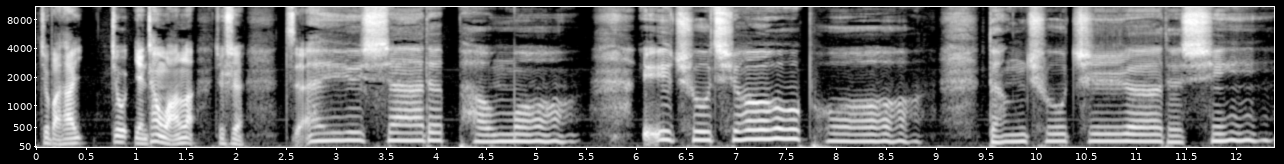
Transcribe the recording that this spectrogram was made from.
就把它就演唱完了，就是在雨下的泡沫，一触就破。当初炙热的心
